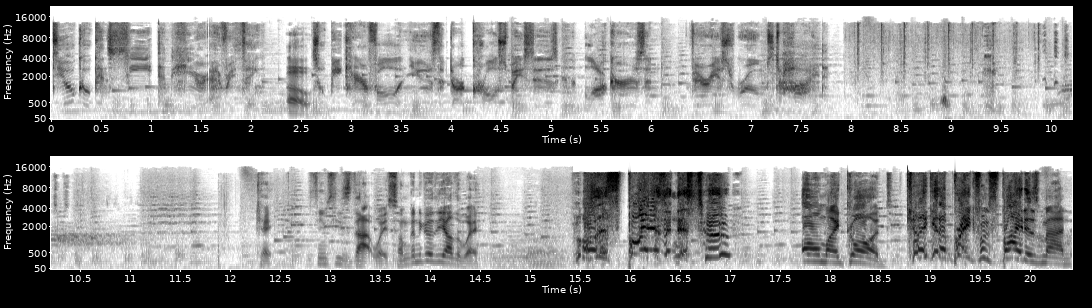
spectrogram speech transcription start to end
Dioko can see and hear everything. Oh. So be careful and use the dark crawl spaces, lockers, and various rooms to hide. Okay, seems he's that way, so I'm gonna go the other way. Oh, there's spiders in this too! Oh my god! Can I get a break from spiders, man?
